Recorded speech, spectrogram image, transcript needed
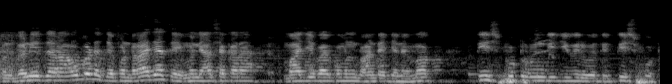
पण गणित जरा अवघडच आहे पण राजाच आहे. म्हणजे असं करा माझी बायको म्हणून भांडायचे नाही. मग तीस फूट रुंदीची विहीर होती तीस फूट.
